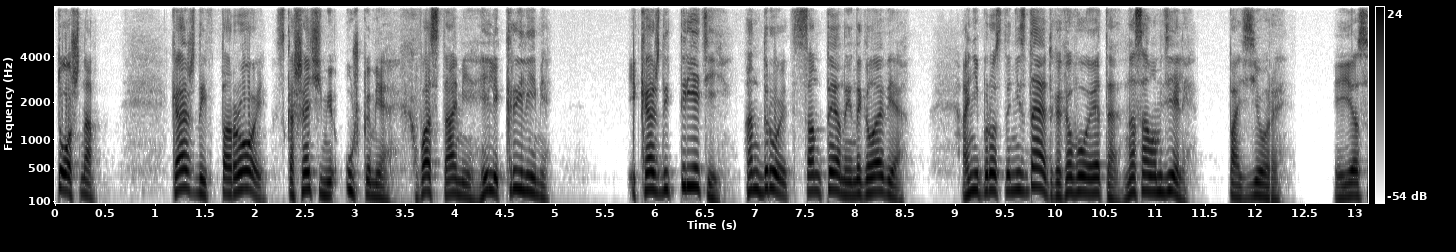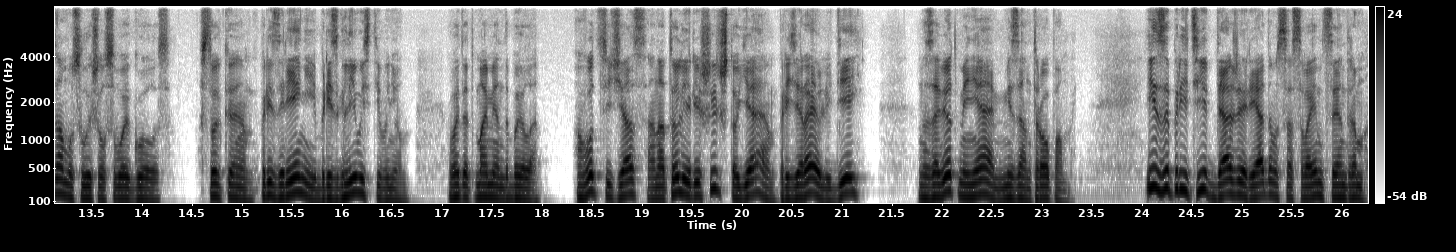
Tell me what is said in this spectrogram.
Тошно. Каждый второй с кошачьими ушками, хвостами или крыльями. И каждый третий Андроид с антенной на голове. Они просто не знают, каково это на самом деле. Позеры. И я сам услышал свой голос. Столько презрения и брезгливости в нем в этот момент было. Вот сейчас Анатолий решит, что я презираю людей, назовет меня мизантропом и запретит даже рядом со своим центром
